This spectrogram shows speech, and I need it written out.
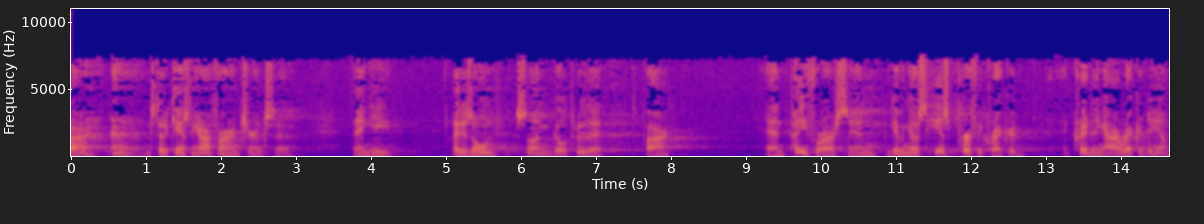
our, instead of canceling our fire insurance uh, thing, he let his own son go through that fire and pay for our sin, giving us his perfect record and crediting our record to him.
